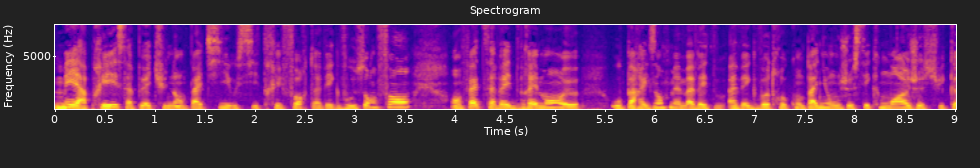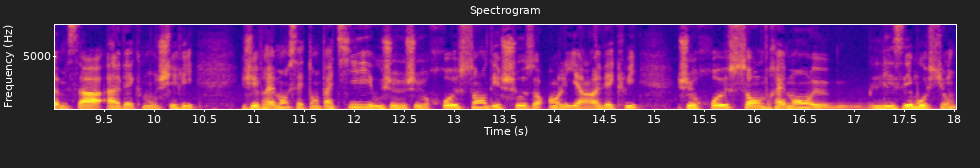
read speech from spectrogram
Mais après, ça peut être une empathie aussi très forte avec vos enfants. En fait, ça va être vraiment, euh, ou par exemple même avec, avec votre compagnon. Je sais que moi, je suis comme ça avec mon chéri. J'ai vraiment cette empathie où je, ressens des choses en lien avec lui. Je ressens vraiment euh, les émotions.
